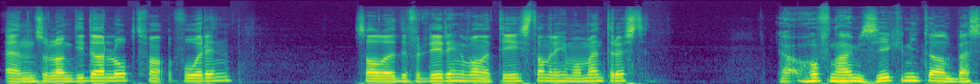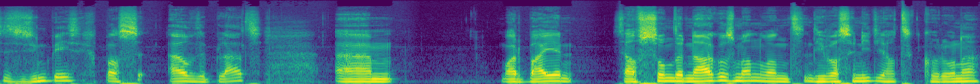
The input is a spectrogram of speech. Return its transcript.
En zolang die daar loopt van voorin, zal de verdediging van de tegenstander geen moment rusten. Ja, Hoffenheim is zeker niet aan het beste seizoen bezig. Pas 11e plaats. Ehm, maar Bayern, zelfs zonder Nagelsman, want die was er niet, die had corona.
